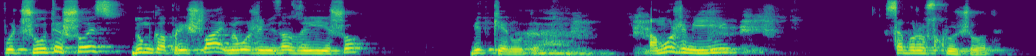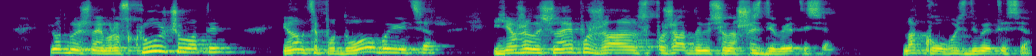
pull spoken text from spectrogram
почути щось, думка прийшла, і ми можемо зразу її що? Відкинути. А можемо її себе розкручувати. І от ми починаємо розкручувати, і нам це подобається. І я вже починаю з пожадливістю на щось дивитися, на когось дивитися,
